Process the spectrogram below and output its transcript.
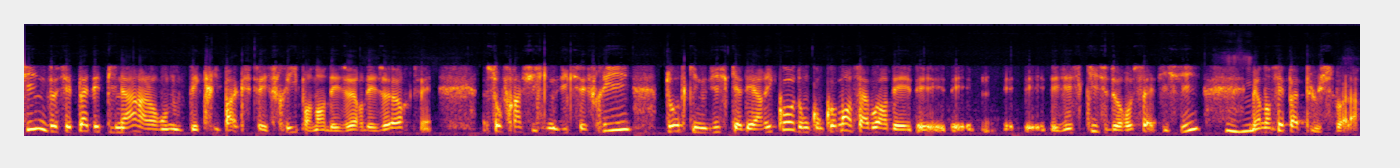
signes de ces plats d'épinards. Alors, on ne nous décrit pas que c'est frit pendant des heures, des heures. Sauf Rachid qui nous dit que c'est frit, d'autres qui nous disent qu'il y a des haricots. Donc, on commence à avoir des, des, esquisses de recettes ici, mhm. mais on n'en sait pas plus. Voilà.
